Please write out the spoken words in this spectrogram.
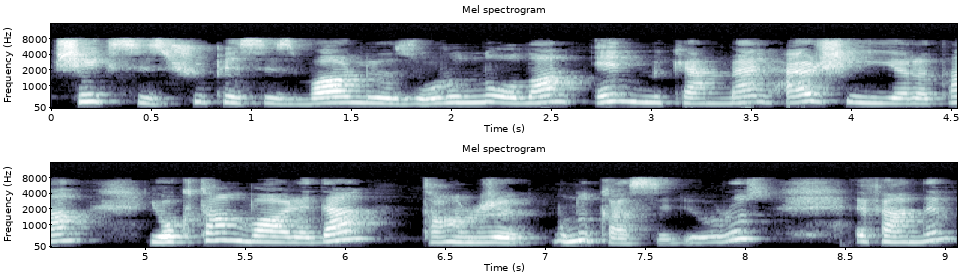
Şeksiz, şüphesiz varlığı zorunlu olan en mükemmel, her şeyi yaratan, yoktan var eden Tanrı. Bunu kastediyoruz. Efendim,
